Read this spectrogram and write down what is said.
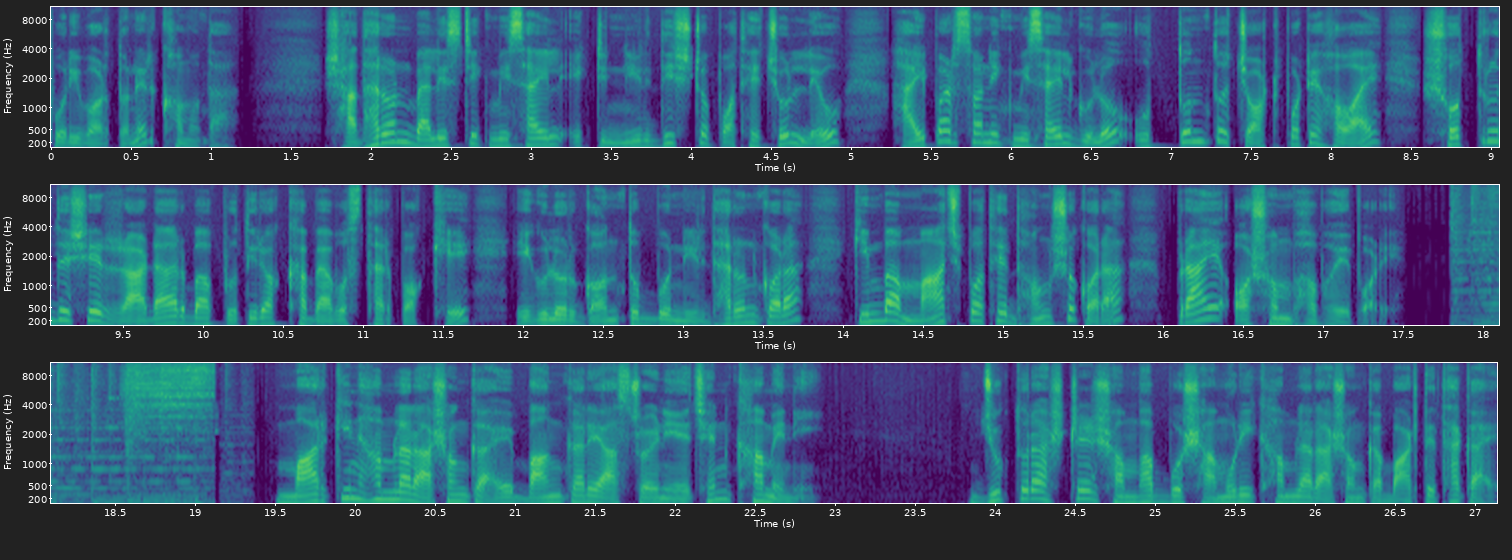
পরিবর্তনের ক্ষমতা। সাধারণ ব্যালিস্টিক মিসাইল একটি নির্দিষ্ট পথে চললেও হাইপারসনিক মিসাইলগুলো অত্যন্ত চটপটে হওয়ায় শত্রু দেশের রাডার বা প্রতিরক্ষা ব্যবস্থার পক্ষে এগুলোর গন্তব্য নির্ধারণ করা কিংবা মাঝপথে ধ্বংস করা প্রায় অসম্ভব হয়ে পড়ে। মার্কিন হামলার আশঙ্কায় বাংকারে আশ্রয় নিয়েছেন খামেনি। যুক্তরাষ্ট্রের সম্ভাব্য সামরিক হামলার আশঙ্কা বাড়তে থাকায়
